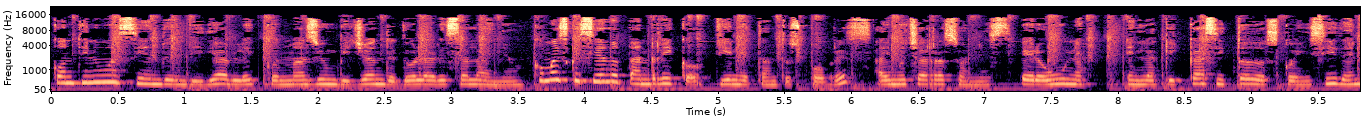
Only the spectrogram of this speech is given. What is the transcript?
continúa siendo envidiable con más de un billón de dólares al año. ¿Cómo es que siendo tan rico tiene tantos pobres? Hay muchas razones, pero una en la que casi todos coinciden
